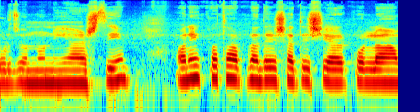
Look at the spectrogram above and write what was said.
ওর জন্য নিয়ে আসছি। অনেক কথা আপনাদের সাথে শেয়ার করলাম।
